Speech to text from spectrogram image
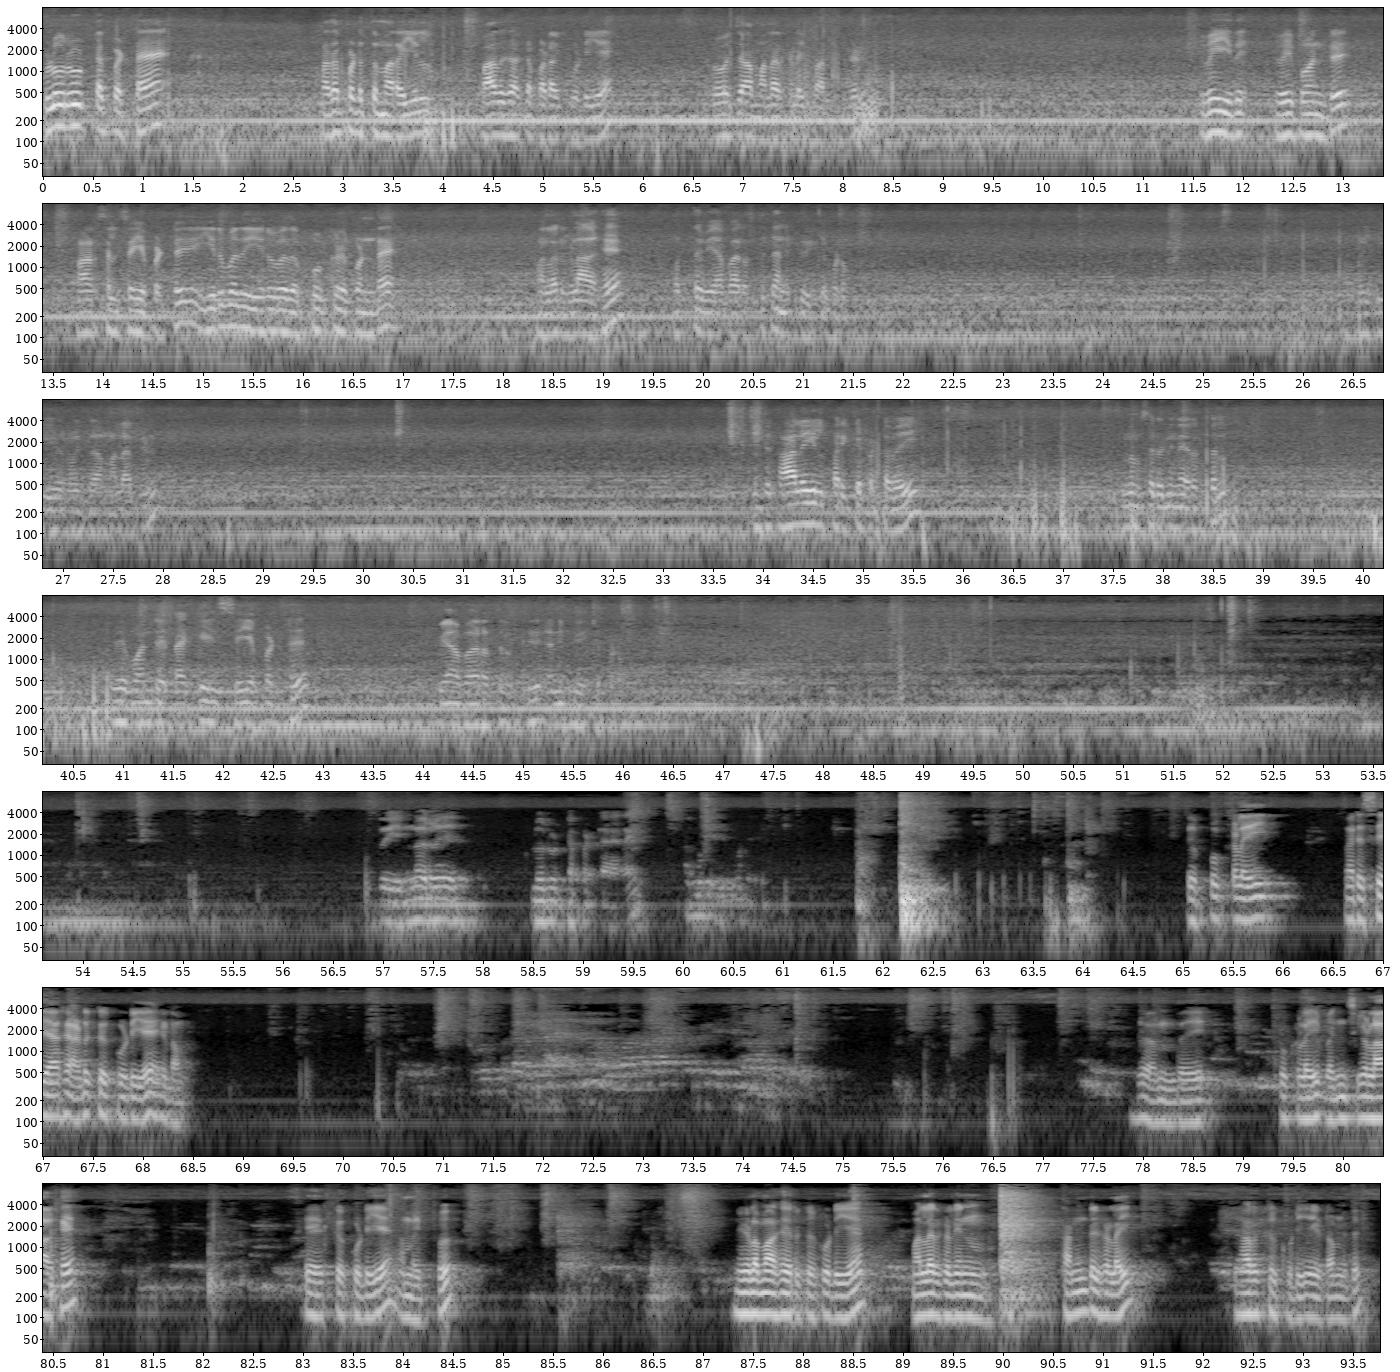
குளிரூட்டப்பட்ட பதப்படுத்தும் அறையில் பாதுகாக்கப்படக்கூடிய ரோஜா மலர்களை பார்க்கிறேன். இவை இது இவை போன்று பார்சல் செய்யப்பட்டு இருபது இருபது பூக்கள் கொண்ட மலர்களாக மொத்த வியாபாரத்துக்கு அனுப்பி வைக்கப்படும். ரோஜா மலர்கள். இன்று காலையில் பறிக்கப்பட்டவை. இன்னும் சிறிது நேரத்தில் இதே போன்ற பேக்கேஜ் செய்யப்பட்டு வியாபாரத்திற்கு அனுப்பி வைக்கப்படும். இன்னொரு குளிரூட்டப்பட்ட அறை. பூக்களை வரிசையாக அடுக்கக்கூடிய இடம். அந்த பூக்களை பஞ்சுகளாக சேர்க்கக்கூடிய அமைப்பு. நீளமாக இருக்கக்கூடிய மலர்களின் தண்டுகளை நறுக்கக்கூடிய இடம் இது.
